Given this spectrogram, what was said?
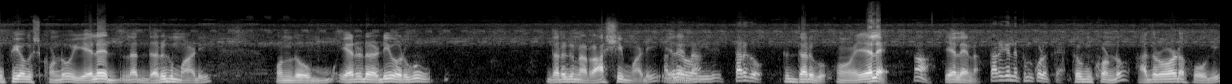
ಉಪಯೋಗಿಸ್ಕೊಂಡು ಎಲೆ ದರ್ಗ್ ಮಾಡಿ ಒಂದು ಎರಡು ಅಡಿವರೆಗೂ ದರ್ಗನ ರಾಶಿ ಮಾಡಿ ಎಲೆನ ತರಗು? ದರ್ಗು ಎಲೆ. ಎಲೆನ. ತರ್ಗೆಲೆ ತುಂಬಿಕೊಳ್ಳುತ್ತೆ. ತುಂಬಿಕೊಂಡು ಅದರೊಳಗೆ ಹೋಗಿ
